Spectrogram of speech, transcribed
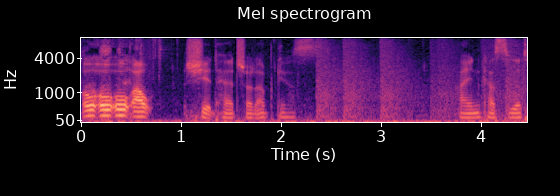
Oh, oh, oh, au. Shit, Headshot abges... Einkassiert.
